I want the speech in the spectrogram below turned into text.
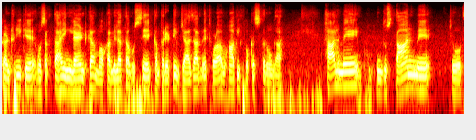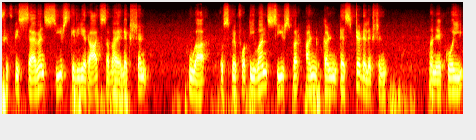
कंट्री के, हो सकता है इंग्लैंड का मौका मिला था, उससे एक कंपैरेटिव जायज़ा में थोड़ा वहाँ भी फोकस करूँगा। हाल में हिंदुस्तान में जो 57 सीट्स के लिए राज्यसभा इलेक्शन हुआ, उसमें 41 सीट्स पर अनकंटेस्टेड इलेक्शन माने कोई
